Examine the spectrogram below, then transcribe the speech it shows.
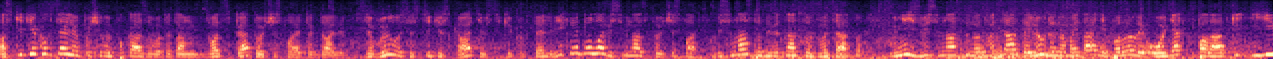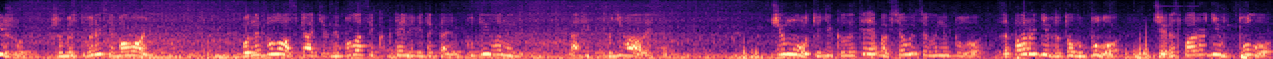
А скільки коктейлів почали показувати там 25 числа і так далі? З'явилося стільки скатів, стільки коктейлів. Їх не було 18 числа, 18, 19, 20. Мені з 18 на 20 люди на Майдані палили одяг, палатки і їжу, щоб створити вогонь. Бо не було скатів, не було цих коктейлів і так далі. Куди вони нафіг подівалися? Чому тоді, коли треба, всього цього не було? За пару днів до того було, через пару днів було,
